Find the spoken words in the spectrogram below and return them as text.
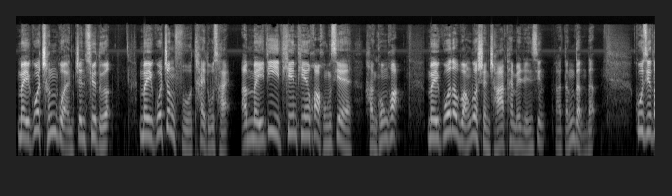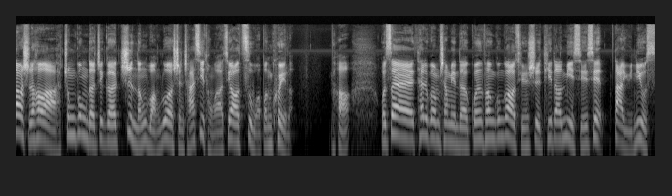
美国城管真缺德，美国政府太独裁啊，美帝天天画红线喊空话，美国的网络审查太没人性啊，等等的。”估计到时候啊，中共的这个智能网络审查系统啊，就要自我崩溃了。好，我在 Telegram 上面的官方公告群是 t.me 斜线大宇 news，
